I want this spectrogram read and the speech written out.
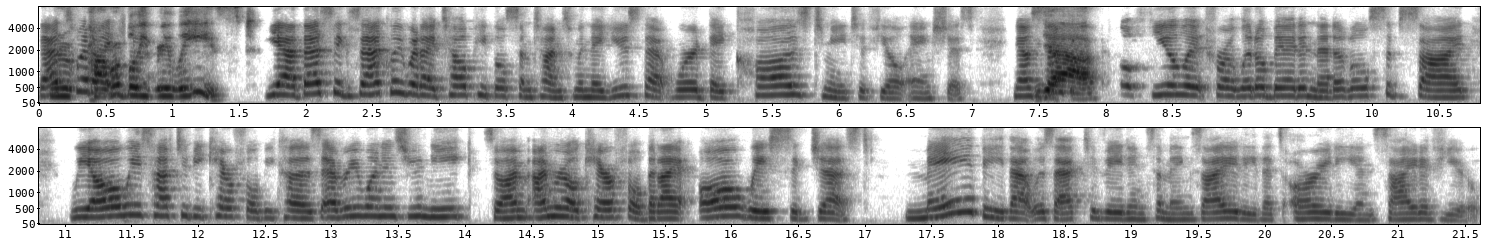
That's what have I probably released. Yeah, that's exactly what I tell people sometimes when they use that word. They caused me to feel anxious. Now, some Yeah. people feel it for a little bit and then it'll subside. We always have to be careful because everyone is unique. So I'm, I'm real careful, but I always suggest maybe that was activating some anxiety that's already inside of you.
